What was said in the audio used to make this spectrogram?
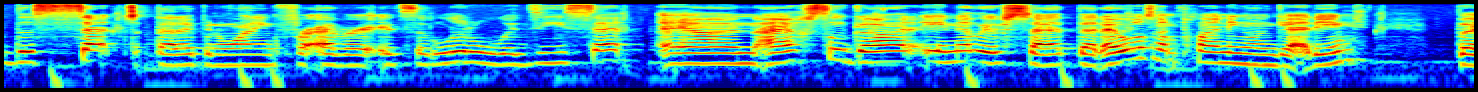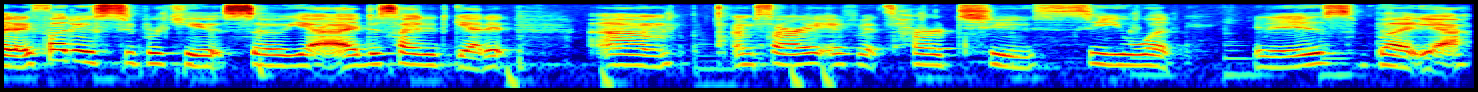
the set that I've been wanting forever. It's a little woodsy set. And I also got another set that I wasn't planning on getting, but I thought it was super cute. So yeah, I decided to get it. Um, I'm sorry if it's hard to see what it is, but yeah.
